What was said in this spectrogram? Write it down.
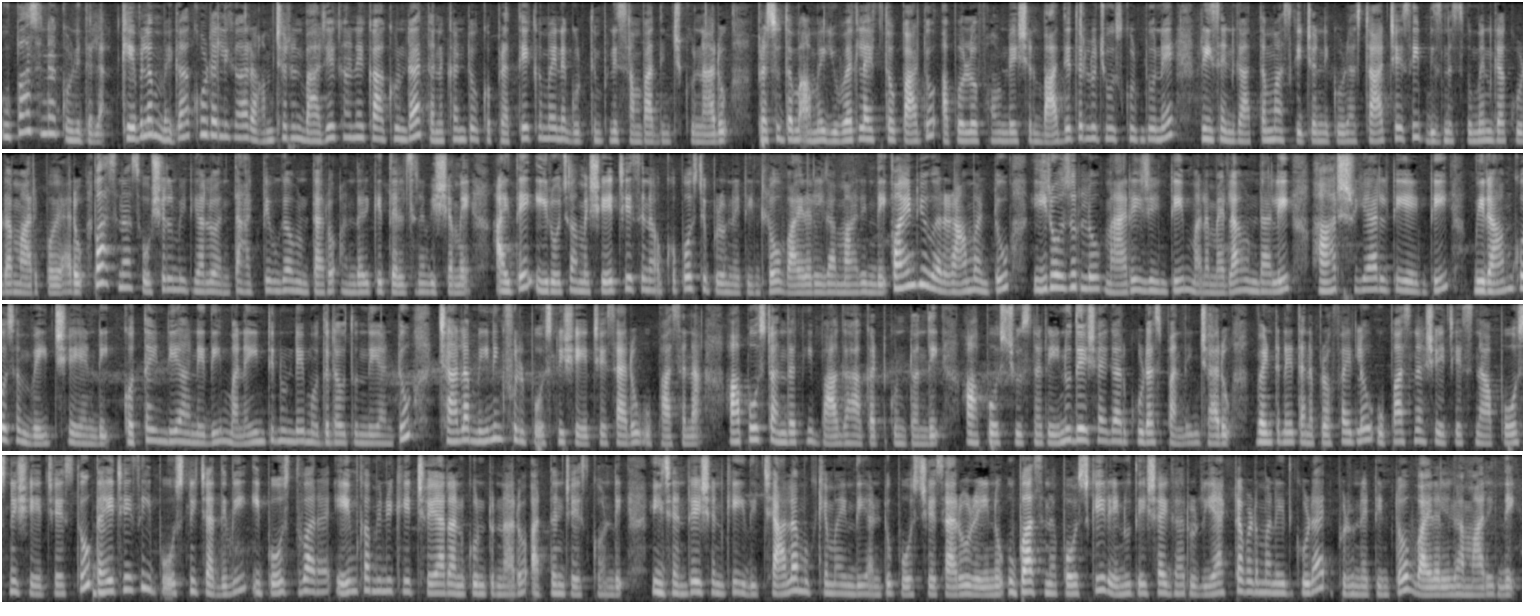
ఉపాసన కొణిదల కేవలం మెగా కోడలిగా రామ్ చరణ్ భార్యగానే కాకుండా తనకంటూ ఒక ప్రత్యేకమైన గుర్తింపుని సంపాదించుకున్నారు. ప్రస్తుతం ఆమె యువర్ లైఫ్తో పాటు అపోలో ఫౌండేషన్ బాధ్యతలు చూసుకుంటూనే రీసెంట్గా అత్తమ్మాస్ కిచెన్ని కూడా స్టార్ట్ చేసి బిజినెస్ ఉమెన్గా కూడా మారిపోయారు. ఉపాసన సోషల్ మీడియాలో ఎంత యాక్టివ్గా ఉంటారో అందరికీ తెలిసిన విషయమే. అయితే ఈ రోజు ఆమె షేర్ చేసిన ఒక పోస్ట్ ఇప్పుడు నెటింట్లో వైరల్గా మారింది. ఫైండ్ యువర్ రామ్ అంటూ ఈ రోజుల్లో మ్యారేజ్ ఏంటి? మనం ఎలా ఉండాలి? హార్ష్ రియాలిటీ ఏంటి? మీ రామ్ కోసం వెయిట్ చేయండి. కొత్త ఇండియా అనేది మన ఇంటి నుండే మొదలవుతుంది అంటూ చాలా మీనింగ్ఫుల్ పోస్ట్ని షేర్ చేశారు ఉపాసన. ఆ పోస్ట్ అందరినీ బాగా ఆకట్టుకుంటుంది. ఆ పోస్ట్ చూసిన రేణు దేశాయ్ గారు కూడా స్పందించారు. వెంటనే తన ప్రొఫైల్లో ఉపాసన షేర్ చేసిన ఆ పోస్ట్ని షేర్ చేస్తూ దయచేసి ఈ పోస్ట్ని చదివి ఈ పోస్ట్ ద్వారా ఏం కమ్యూనికేట్ చేయాలనుకుంటున్నారో అర్థం చేసుకోండి. ఈ జనరేషన్కి ఇది చాలా ముఖ్యమైంది అంటూ పోస్ట్ చేశారు రేణు. ఉపాసన పోస్ట్కి రేణు దేశాయ్ గారు రియాక్ట్ అవ్వడం అనేది కూడా ఇప్పుడు నెట్టింట్లో వైరల్గా మారింది.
